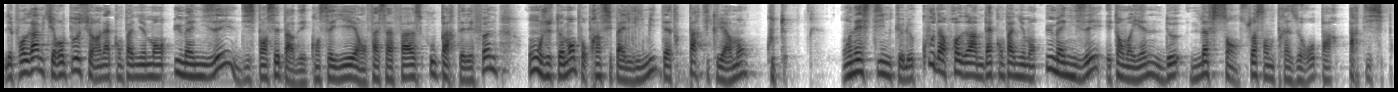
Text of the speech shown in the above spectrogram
Les programmes qui reposent sur un accompagnement humanisé, dispensé par des conseillers en face à face ou par téléphone, ont justement pour principale limite d'être particulièrement coûteux on estime que le coût d'un programme d'accompagnement humanisé est en moyenne de 973 euros par participant.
